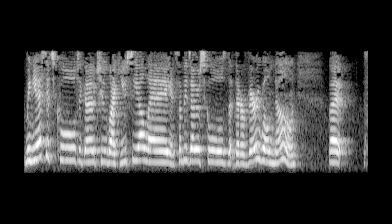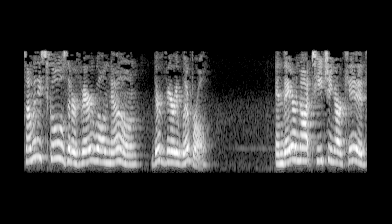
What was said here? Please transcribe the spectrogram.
I mean, yes, it's cool to go to like UCLA and some of these other schools that, that are very well known, but some of these schools that are very well known, they're very liberal. And they are not teaching our kids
